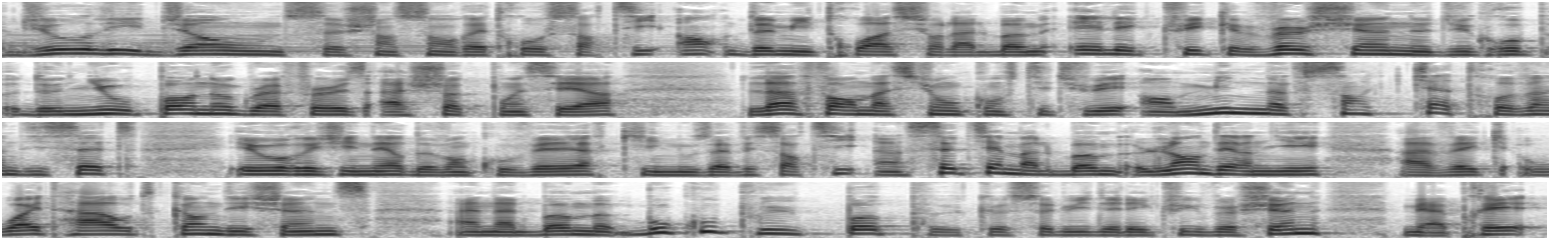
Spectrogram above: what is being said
Julie Jones, chanson rétro sortie en 2003 sur l'album Electric Version du groupe The New Pornographers à choc.ca. La formation constituée en 1997 et originaire de Vancouver qui nous avait sorti un septième album l'an dernier avec Whiteout Conditions, un album beaucoup plus pop que celui d'Electric Version, mais après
